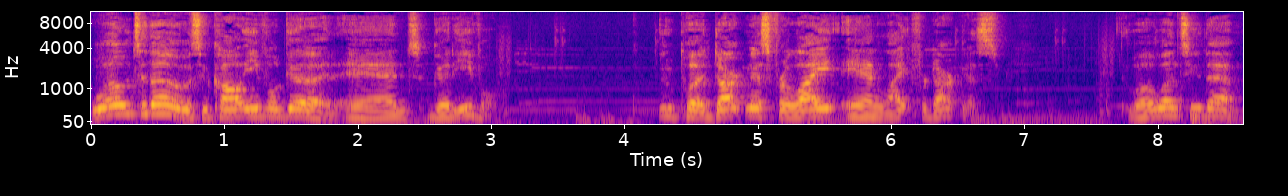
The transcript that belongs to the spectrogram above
Woe to those who call evil good and good evil, who put darkness for light and light for darkness. Woe unto them.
